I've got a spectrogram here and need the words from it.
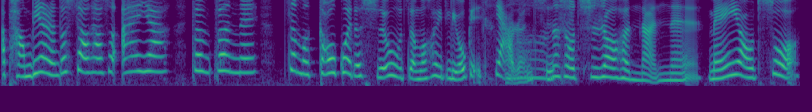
啊。旁边人都笑他说：“哎呀，笨笨呢，这么高贵的食物怎么会留给下人吃？”哦那时候吃肉很难呢。没有错。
